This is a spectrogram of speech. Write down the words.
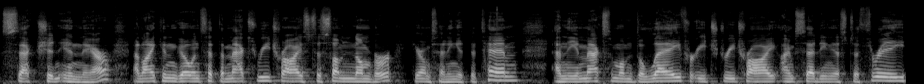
section in there, and I can go and set the max retries to some number. Here I'm setting it to 10, and the maximum delay for each retry, I'm setting this to 3,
